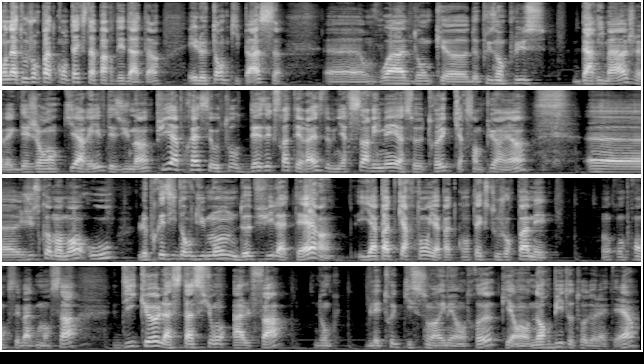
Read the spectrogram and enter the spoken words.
On n'a toujours pas de contexte à part des dates hein, et le temps qui passe. Euh, on voit donc euh, de plus en plus d'arrimages avec des gens qui arrivent, des humains. Puis après, c'est au tour des extraterrestres de venir s'arrimer à ce truc qui ressemble plus à rien. Euh, Jusqu'au moment où le président du monde depuis la Terre, il n'y a pas de carton, il n'y a pas de contexte, toujours pas, mais on comprend que c'est vaguement ça, dit que la station Alpha, donc les trucs qui se sont arrimés entre eux, qui est en orbite autour de la Terre,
